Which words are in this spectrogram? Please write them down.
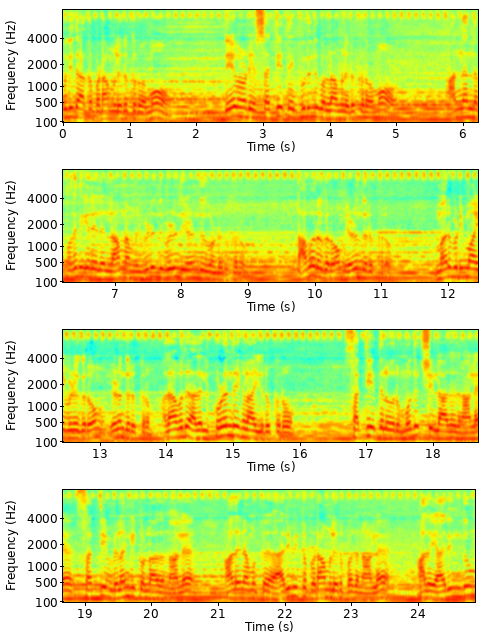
புதிதாக்கப்படாமல் இருக்கிறோமோ தேவனுடைய சத்தியத்தை புரிந்து கொள்ளாமல் இருக்கிறோமோ அந்தந்த பகுதிகளில் எல்லாம் நாம் விழுந்து விழுந்து எழுந்து கொண்டிருக்கிறோம். தவறுகிறோம் எழுந்திருக்கிறோம். மறுபடியுமாய் விழுகிறோம் எழுந்திருக்கிறோம். அதாவது அதில் குழந்தைகளாய் இருக்கிறோம். சத்தியத்தில் ஒரு முதிர்ச்சி இல்லாததுனால சத்தியம் விளங்கி கொள்ளாததுனால அதை நமக்கு அறிவிக்கப்படாமல் இருப்பதனால அதை அறிந்தும்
